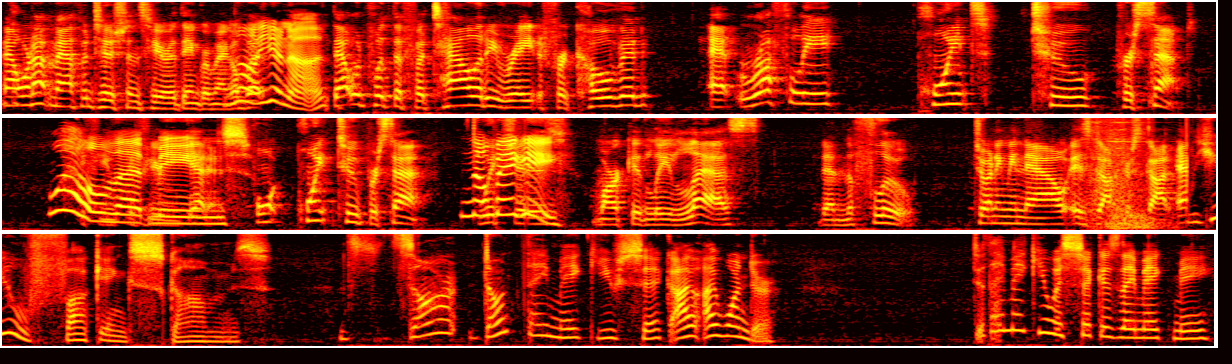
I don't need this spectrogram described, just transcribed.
Now, we're not mathematicians here at the Ingraham Angle, No, but you're not. that would put the fatality rate for COVID at roughly 0.2 percent. Well, that means 0.2 percent, No which biggie. is markedly less than the flu. Joining me now is Dr. Scott. you fucking scums. Don't they make you sick? I, I wonder. Do they make you as sick as they make me?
